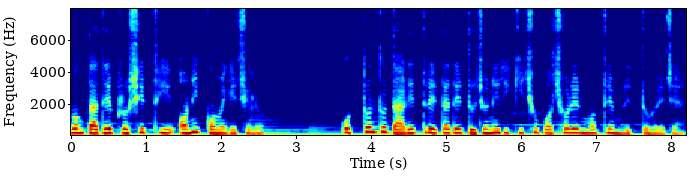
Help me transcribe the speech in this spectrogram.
তাদের প্রসিদ্ধি অনেক কমে গেছিল। অত্যন্ত দারিদ্রে তাদের দুজনেরই কিছু বছরের মধ্যে মৃত্যু হয়ে যায়।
